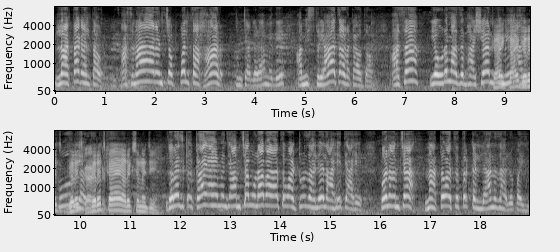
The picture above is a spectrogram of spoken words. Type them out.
लाता घालताव. असणार आणि चप्पलचा हार तुमच्या गळ्यामध्ये आम्ही स्त्रियाच अडकावतो असं एवढं माझं भाषण तुम्ही गरज काय आरक्षणाची? गरज काय आहे म्हणजे आमच्या मुलाबाळाचं वाटूळ झालेलं आहे ते आहे. पण आमच्या नातवाचं तर कल्याण झालं पाहिजे.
